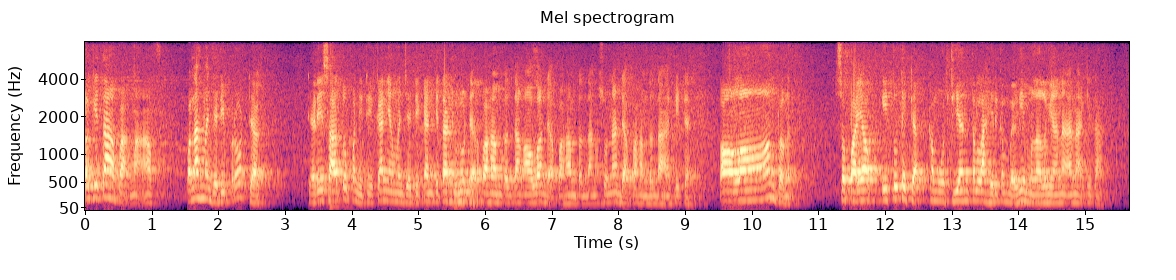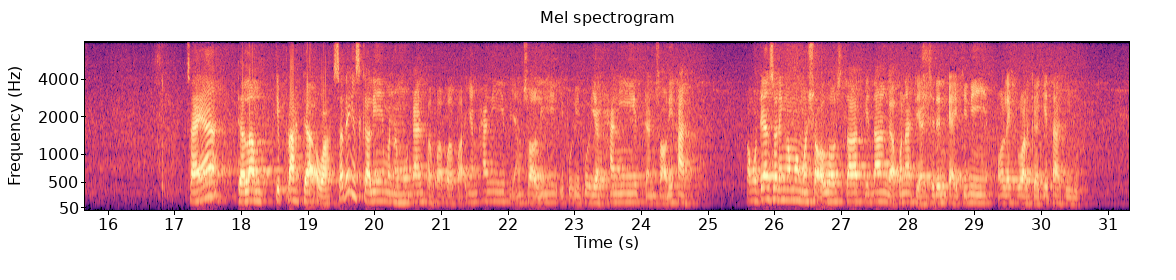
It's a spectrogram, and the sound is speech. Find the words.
Kalau kita apa? Maaf, pernah menjadi produk dari satu pendidikan yang menjadikan kita dulu tidak paham tentang Allah, tidak paham tentang sunnah, tidak paham tentang akidah. Tolong banget supaya itu tidak kemudian terlahir kembali melalui anak-anak kita. Saya dalam kiprah dakwah sering sekali menemukan bapak-bapak yang hanif, yang soli, ibu-ibu yang hanif dan solihah. Kemudian sering ngomong, Masya Allah Ustaz, kita nggak pernah diajarin kayak gini oleh keluarga kita dulu.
